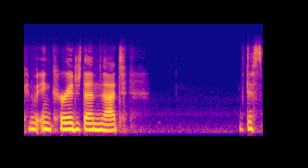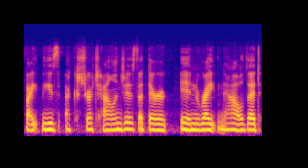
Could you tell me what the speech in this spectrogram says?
kind of encourage them that despite these extra challenges that they're in right now that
